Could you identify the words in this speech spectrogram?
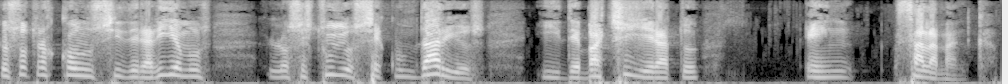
nosotros consideraríamos los estudios secundarios y de bachillerato en Salamanca.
